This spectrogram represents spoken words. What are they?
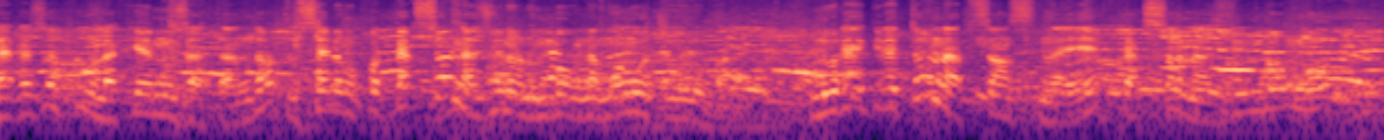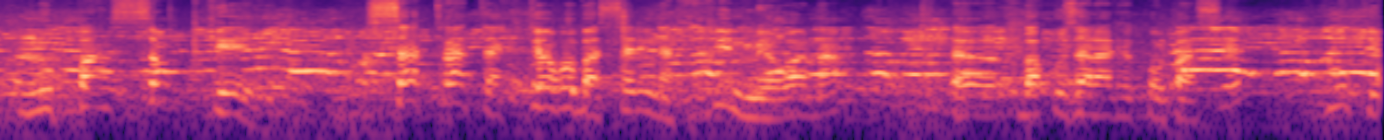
la raison pour laquelle nous attendons tosali yango po personne azwi nano mbongo na mongo toloba nous regrettons na absence na ye personne azwi mbongo nous pensons que sa 30 acteurs oyo basali na filme wana euh, bakozala récompensé pour que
